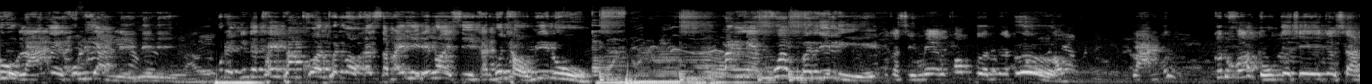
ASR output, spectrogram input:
ลูกหลานเลยคุณเลี้ยงนี่นี่นี่ผู้เด็กนี่จะใช้พังโคนเพิ่นบอกกันสมัยนี้ได้หน่อยสี่กันผู้เฒ่ามีลูก มันแม่นความเพิ่นอีหลีกสิแมนข้อมเกินเออเอาหลานมึงก็ต้องขอตกเจเจจังสั่น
